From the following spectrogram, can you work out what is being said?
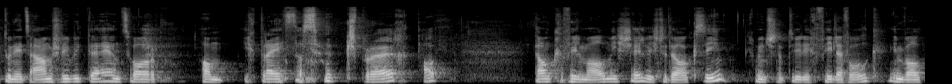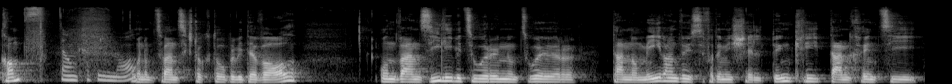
tue jetzt auch am Schräubchen drehen, und zwar am, ich drehe jetzt das Gespräch ab Danke vielmals, Michelle, bist du da gewesen. Ich wünsche natürlich viel Erfolg im Wahlkampf. Danke vielmals. Und am 20. Oktober bei der Wahl. Und wenn Sie, liebe Zuhörerinnen und Zuhörer, dann noch mehr wollen wissen von der Michelle Dünki, dann können Sie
